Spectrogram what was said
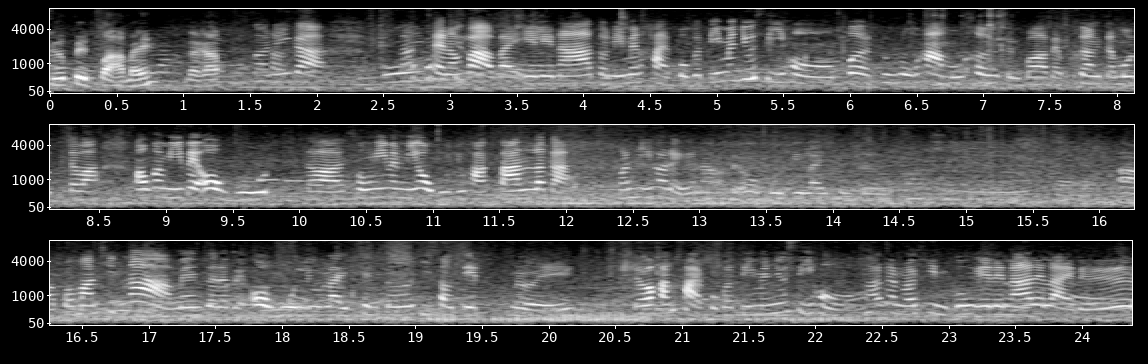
คือปิดฝาไหมนะครับ ตอนนี้ก็ กุ้งใส่น้ำเปล่าใบเอลินาตัวนี้มันขายปกติมันอยู่สีหอม เปิดทุกๆห้าโมงครึ่งจนกว่าแบบเครื่องจะหมด แต่ว่าเขาก็มีไปออกบูธแต่ว่าช่วงนี้มันมีออกบูธอยู่ภาคสั้นแล้วก็วันที่เขาไหนกันนะไปออกบูธอยู่ไลท์เซ็นเตอร์อ่าประมาณอาที่หน้าแมนจะได้ไปออกบูธอยู่ไลท์เซ็นเตอร์ที่เซาเจ็ดเลยแต่ว่าคันขายปกติมันอยู่สีหอมถ้ากันว่ากินกุ้งเอลินาได้หลายๆเด้อ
